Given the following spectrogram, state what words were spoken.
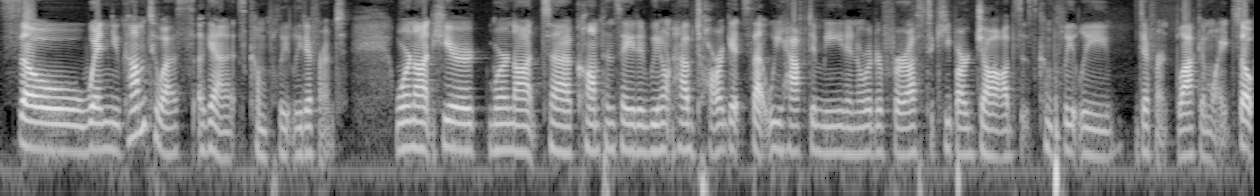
So when you come to us, again, it's completely different. We're not here, we're not uh, compensated. We don't have targets that we have to meet in order for us to keep our jobs. It's completely different, black and white. So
